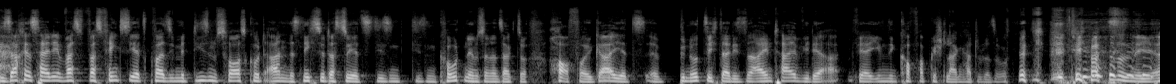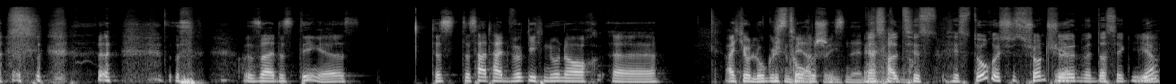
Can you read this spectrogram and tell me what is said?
Die Sache ist halt, was, was fängst du jetzt quasi mit diesem Source Code an? Das ist nicht so, dass du jetzt diesen, diesen Code nimmst und dann sagst so, oh, voll geil, jetzt äh, benutze ich da diesen einen Teil, wie der, wer ihm den Kopf abgeschlagen hat oder so. ich, ich weiß es nicht. Ja. Das, das, das ist halt das Ding. ja. Das, das, das hat halt wirklich nur noch äh, archäologischen Historischen. Wert. Ja, ist halt his historisch ist schon schön, wenn das irgendwie. Ja.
